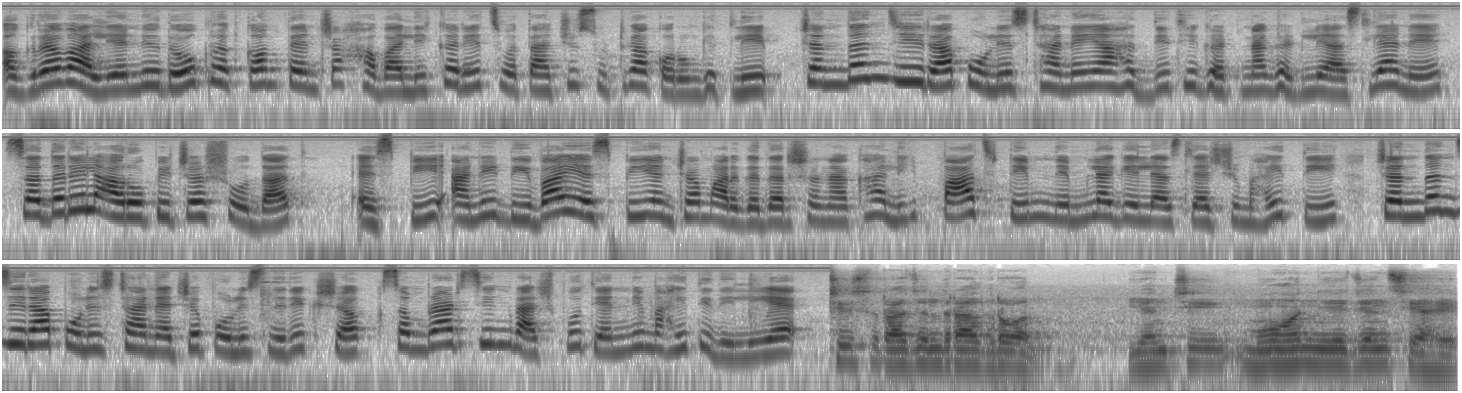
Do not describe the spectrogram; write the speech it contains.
अग्रवाल यांनी रोख रक्कम त्यांच्या हवाली करीत स्वतःची सुटका करून घेतली. चंदनजीरा पोलीस ठाणे या हद्दीत ही घटना घडली असल्याने सदरील आरोपीच्या शोधात एस पी आणि डीवायएसपी यांच्या मार्गदर्शनाखाली पाच टीम नेमल्या गेल्या असल्याची माहिती चंदनझिरा पोलीस ठाण्याचे पोलीस निरीक्षक सम्राट सिंग राजपूत यांनी माहिती दिली आहे. राजेंद्र अग्रवाल यांची मोहन एजन्सी आहे.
